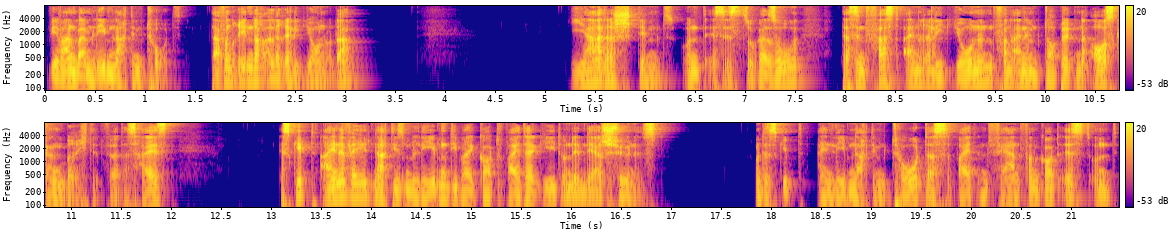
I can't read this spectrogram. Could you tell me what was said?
Wir waren beim Leben nach dem Tod. Davon reden doch alle Religionen, oder? Ja, das stimmt. Und es ist sogar so, dass in fast allen Religionen von einem doppelten Ausgang berichtet wird. Das heißt, es gibt eine Welt nach diesem Leben, die bei Gott weitergeht und in der es schön ist. Und es gibt ein Leben nach dem Tod, das weit entfernt von Gott ist und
